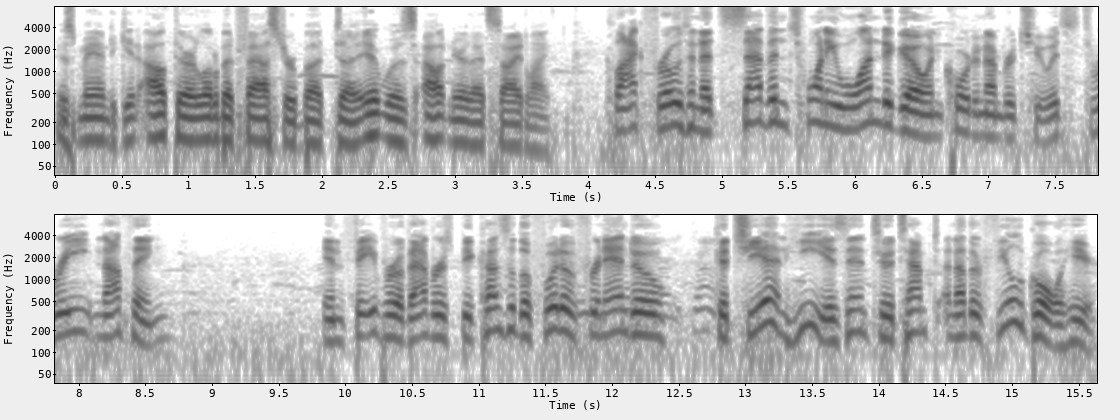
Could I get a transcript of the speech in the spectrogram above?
his man to get out there a little bit faster, but uh, it was out near that sideline. Clock frozen at 7:21 to go in quarter number two. It's three nothing in favor of Everest because of the foot of Fernando Cachia, and he is in to attempt another field goal here.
